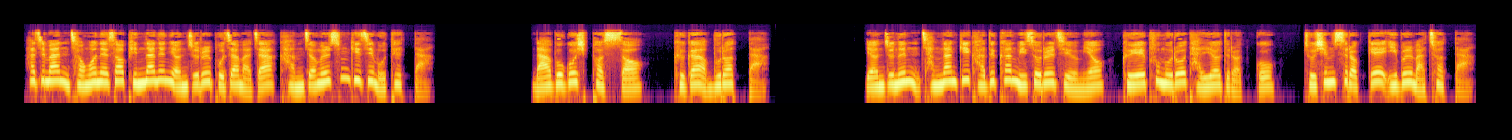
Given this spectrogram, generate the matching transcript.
하지만 정원에서 빛나는 연주를 보자마자 감정을 숨기지 못했다. 나보고 싶었어. 그가 물었다. 연주는 장난기 가득한 미소를 지으며 그의 품으로 달려들었고 조심스럽게 입을 맞췄다.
